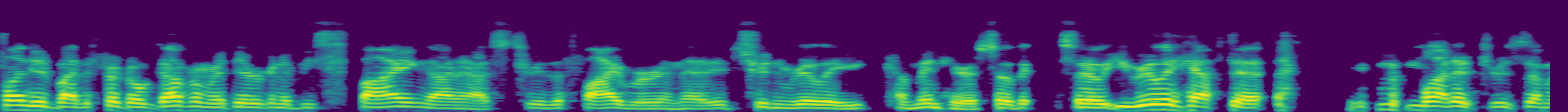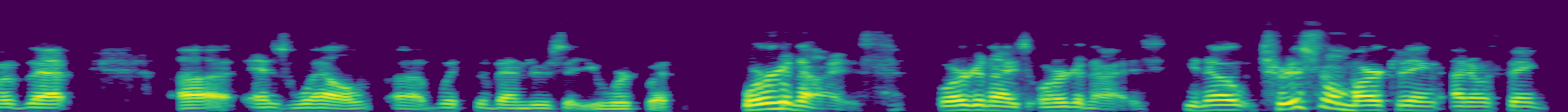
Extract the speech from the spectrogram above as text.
funded by the federal government, they were going to be spying on us through the fiber, and that it shouldn't really come in here. So, the, so you really have to monitor some of that uh, as well uh, with the vendors that you work with. Organize organize organize. You know traditional marketing i don't think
